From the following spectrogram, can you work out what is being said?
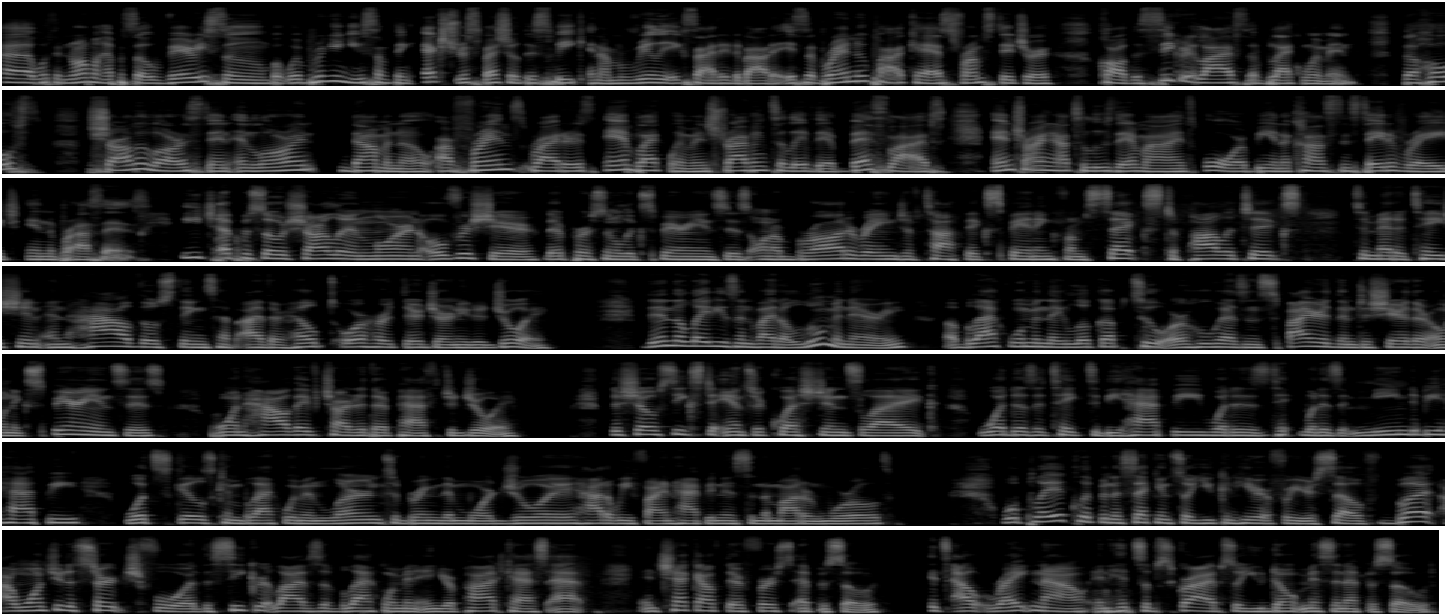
uh, with a normal episode very soon, but we're bringing you something extra special this week, and I'm really excited about it. It's a brand new podcast from Stitcher called The Secret Lives of Black Women. The hosts, Charla Lauriston and Lauren Domino, are friends, writers, and Black women striving to live their best lives and trying not to lose their minds or be in a constant state of rage in the process. Each episode, Charla and Lauren overshare their personal experiences on a broad range of topics spanning from sex to politics to meditation and how those things have either helped or hurt their journey to joy. Then the ladies invite a luminary, a black woman they look up to or who has inspired them to share their own experiences on how they've charted their path to joy. The show seeks to answer questions like what does it take to be happy? What is t- what does it mean to be happy? What skills can black women learn to bring them more joy? How do we find happiness in the modern world? We'll play a clip in a second so you can hear it for yourself, but I want you to search for The Secret Lives of Black Women in your podcast app and check out their first episode. It's out right now and hit subscribe so you don't miss an episode.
